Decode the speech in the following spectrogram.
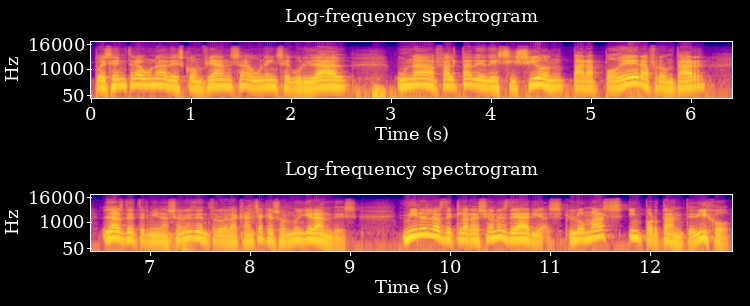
pues entra una desconfianza, una inseguridad, una falta de decisión para poder afrontar las determinaciones dentro de la cancha que son muy grandes. Miren las declaraciones de Arias. Lo más importante, dijo,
